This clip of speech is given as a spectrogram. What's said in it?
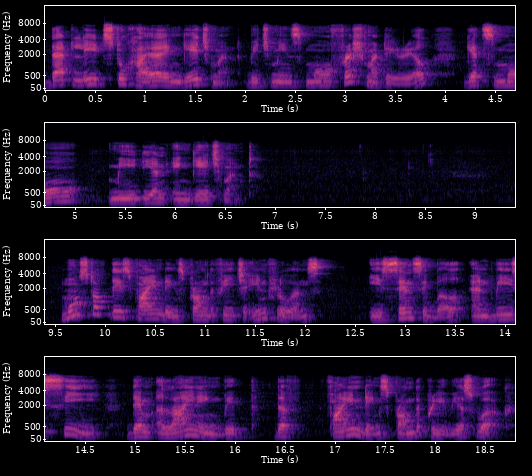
that leads to higher engagement, which means more fresh material gets more median engagement. Most of these findings from the feature influence is sensible and we see them aligning with the findings from the previous work.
